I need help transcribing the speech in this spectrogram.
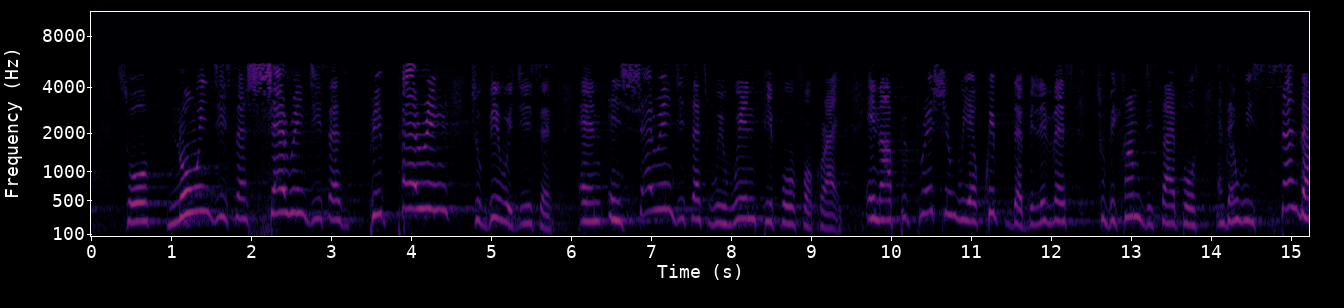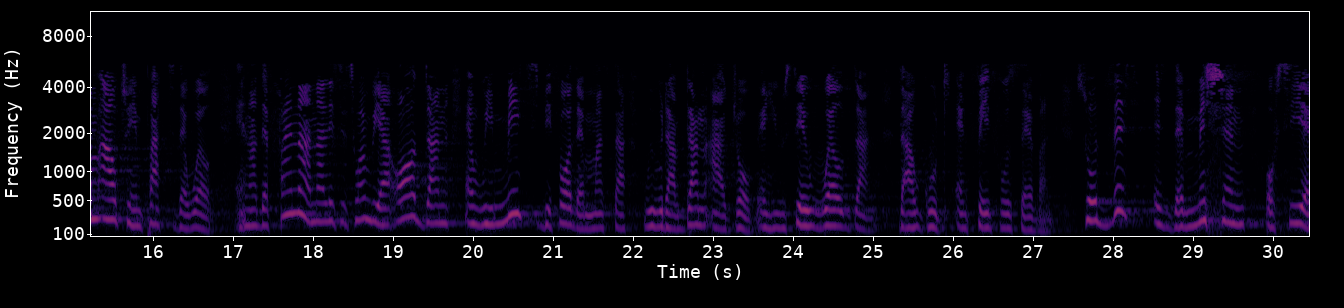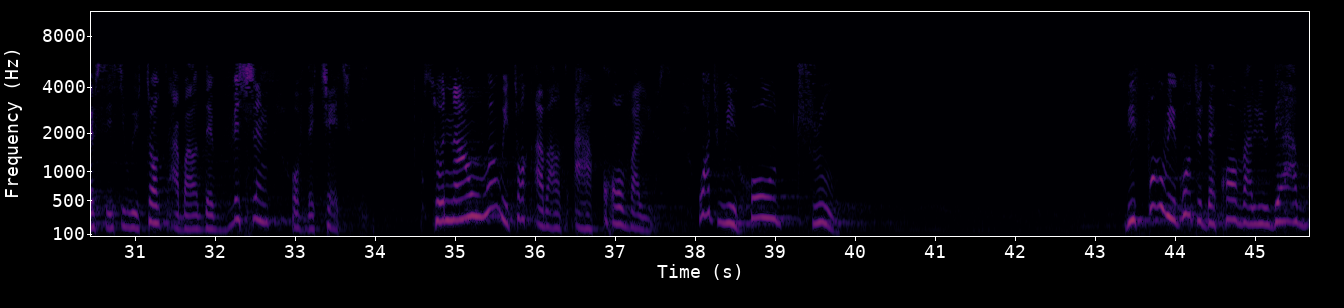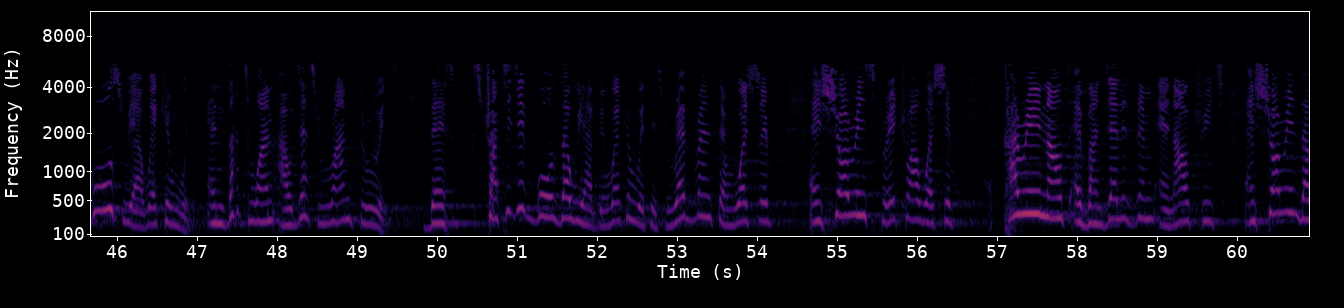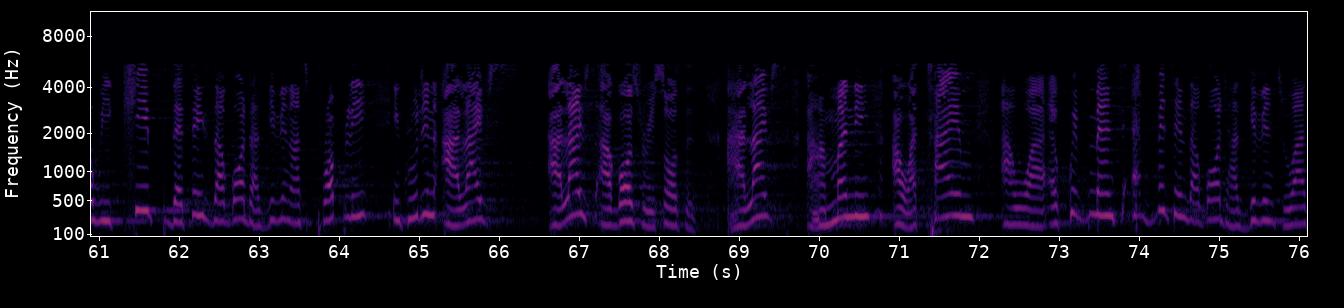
So knowing Jesus, sharing Jesus, preparing to be with Jesus. And in sharing Jesus, we win people for Christ. In our preparation, we equip the believers to become disciples and then we send them out to impact the world. And at the final analysis, when we are all done and we meet before the master, we would have done our job and you say, well done, thou good and faithful servant. So this is the mission of CFCC. We've talked about the vision of the church. So now when we talk about our core values, what we hold true, before we go to the core value, there are goals we are working with. And that one, I'll just run through it. The strategic goals that we have been working with is reverence and worship, ensuring spiritual worship, carrying out evangelism and outreach, ensuring that we keep the things that God has given us properly, including our lives. Our lives are God's resources. Our lives, our money, our time, our equipment, everything that God has given to us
